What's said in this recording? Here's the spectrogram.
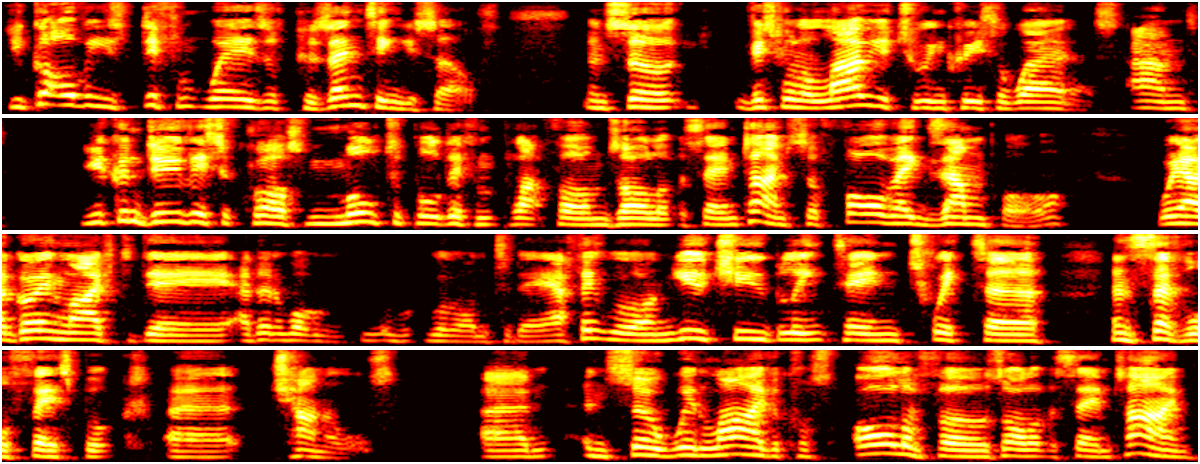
you've got all these different ways of presenting yourself. And so this will allow you to increase awareness and you can do this across multiple different platforms all at the same time. So for example, we are going live today. I don't know what we're on today. I think we're on YouTube, LinkedIn, Twitter, and several Facebook uh, channels. Um, and so we're live across all of those all at the same time.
